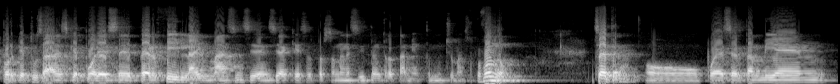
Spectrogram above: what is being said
Porque tú sabes que por ese perfil hay más incidencia que esas personas necesitan un tratamiento mucho más profundo, etcétera. O puede ser también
